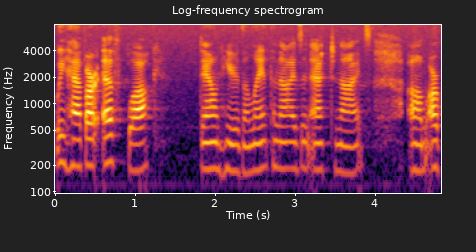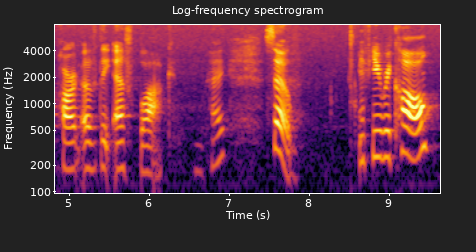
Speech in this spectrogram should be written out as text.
we have our F block down here, the lanthanides and actinides um, are part of the F block. Okay, so if you recall,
